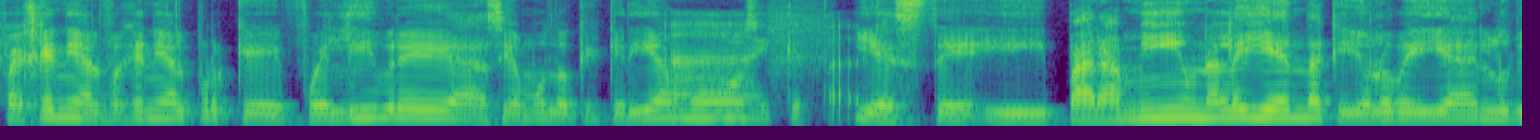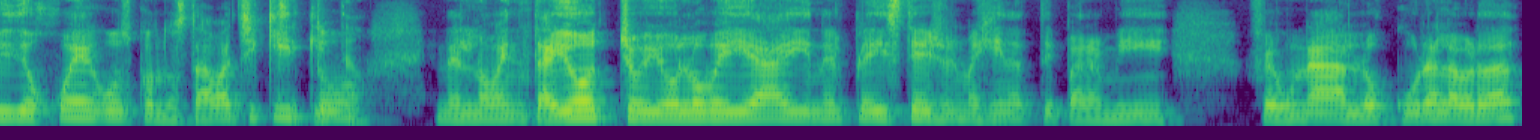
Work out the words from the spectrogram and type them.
fue genial, fue genial porque fue libre, hacíamos lo que queríamos. Ay, qué padre. Y este, y para mí una leyenda que yo lo veía en los videojuegos cuando estaba chiquito, en el 98 yo lo veía ahí en el PlayStation, imagínate, para mí fue una locura, la verdad.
